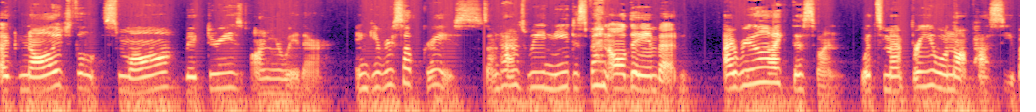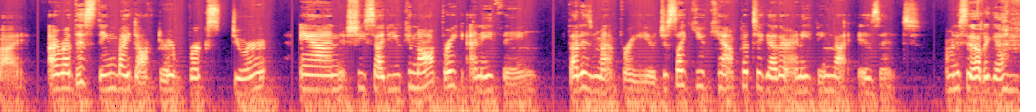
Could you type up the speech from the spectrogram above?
Acknowledge the small victories on your way there and give yourself grace. Sometimes we need to spend all day in bed. I really like this one. What's meant for you will not pass you by. I read this thing by Dr. Brooke Stewart, and she said, You cannot break anything that is meant for you, just like you can't put together anything that isn't. I'm going to say that again.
